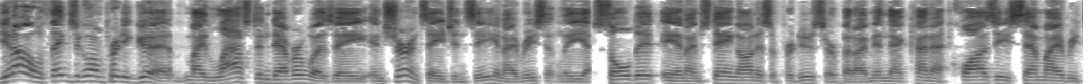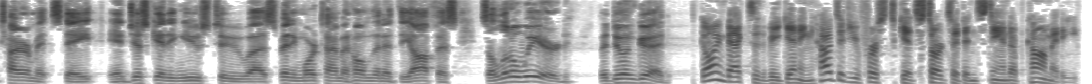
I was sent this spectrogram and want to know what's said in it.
You know, things are going pretty good. My last endeavor was a insurance agency and I recently sold it and I'm staying on as a producer, but I'm in that kind of quasi semi retirement state and just getting used to uh, spending more time at home than at the office. It's a little weird, but doing good going back to the beginning, how did you first get started in stand up comedy?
